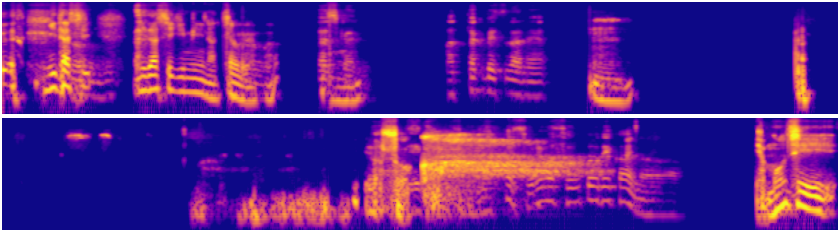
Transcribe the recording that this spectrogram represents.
乱しう、ん乱し気味になっちゃうよ、やっぱ。確かに。全く別だね。うん。いや、そうでやっか。ぱそれは相当でかいな。いや、文字、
